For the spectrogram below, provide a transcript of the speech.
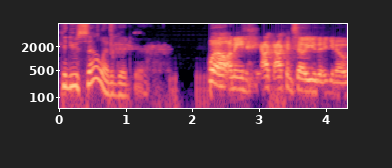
can you sell in a good year? Well, I mean, I, I, can tell you that you know,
